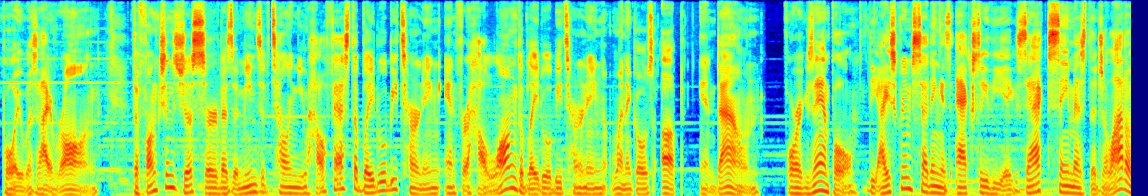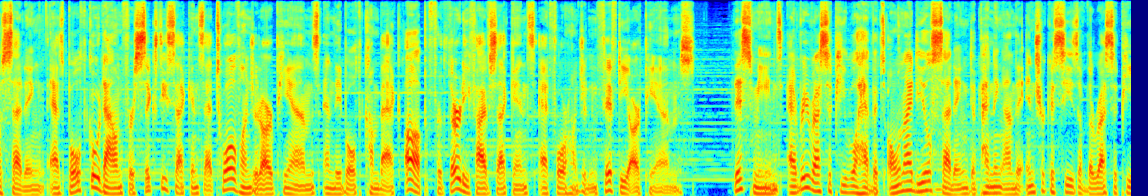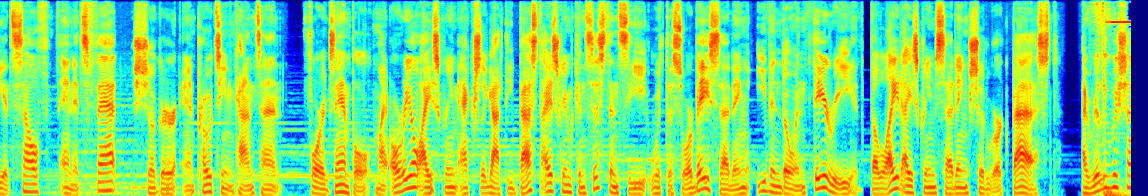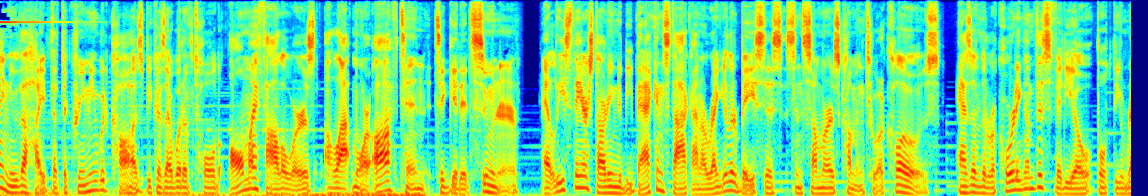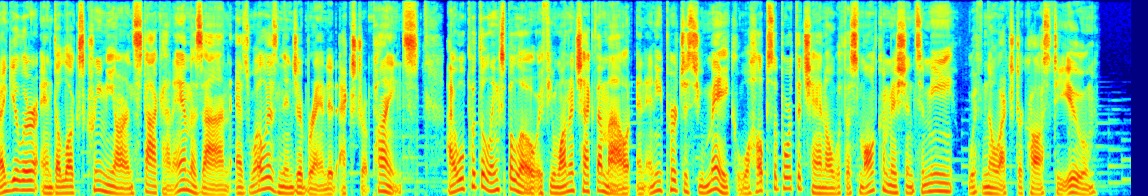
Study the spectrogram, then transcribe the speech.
Boy, was I wrong. The functions just serve as a means of telling you how fast the blade will be turning and for how long the blade will be turning when it goes up and down. For example, the ice cream setting is actually the exact same as the gelato setting as both go down for 60 seconds at 1200 RPMs and they both come back up for 35 seconds at 450 RPMs. This means every recipe will have its own ideal setting depending on the intricacies of the recipe itself and its fat, sugar, and protein content. For example, my Oreo ice cream actually got the best ice cream consistency with the sorbet setting, even though in theory, the light ice cream setting should work best. I really wish I knew the hype that the Creami would cause because I would have told all my followers a lot more often to get it sooner. At least they are starting to be back in stock on a regular basis since summer is coming to a close. As of the recording of this video, both the regular and deluxe Creami are in stock on Amazon, as well as Ninja branded extra pints. I will put the links below if you want to check them out, and any purchase you make will help support the channel with a small commission to me with no extra cost to you.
